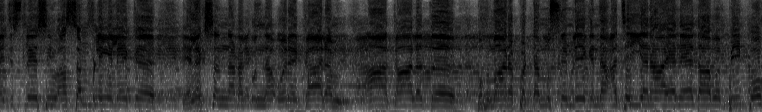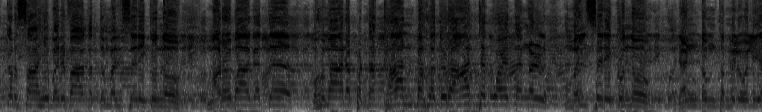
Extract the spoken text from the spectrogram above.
ലെജിസ്ലേറ്റീവ് അസംബ്ലിയിലേക്ക് ഇലക്ഷൻ നടക്കുന്ന ഒരു കാലം. ആ കാലത്ത് ബഹുമാനപ്പെട്ട മുസ്ലിം ലീഗിന്റെ അജയ്യനായ നേതാവ് പി പോക്കർ സാഹിബ് ഒരു ഭാഗത്ത് മത്സരിക്കുന്നു. മറുഭാഗത്ത് ബഹുമാനപ്പെട്ട ഖാൻ ബഹദൂർ ആറ്റക്കോയത്തങ്ങൾ മത്സരിക്കുന്നു. രണ്ടും തമ്മിൽ വലിയ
